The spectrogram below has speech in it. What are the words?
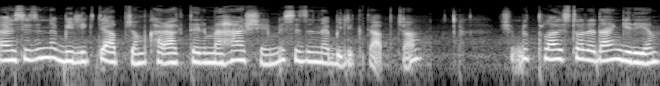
Yani sizinle birlikte yapacağım karakterimi, her şeyimi sizinle birlikte yapacağım. Şimdi Play Store'dan gireyim.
